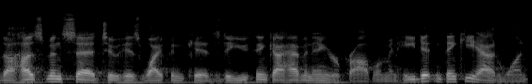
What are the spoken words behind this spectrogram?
the husband said to his wife and kids, Do you think I have an anger problem? And he didn't think he had one.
